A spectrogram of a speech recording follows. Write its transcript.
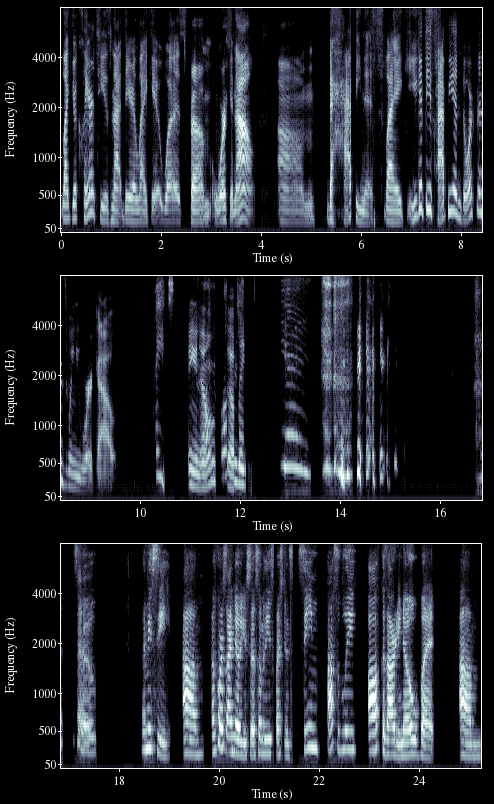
like, your clarity is not there like it was from working out. Um, the happiness, like, you get these happy endorphins when you work out. Right. You know? So. Yay. so, let me see um, of course, I know you, so some of these questions seem possibly off because I already know. But um,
